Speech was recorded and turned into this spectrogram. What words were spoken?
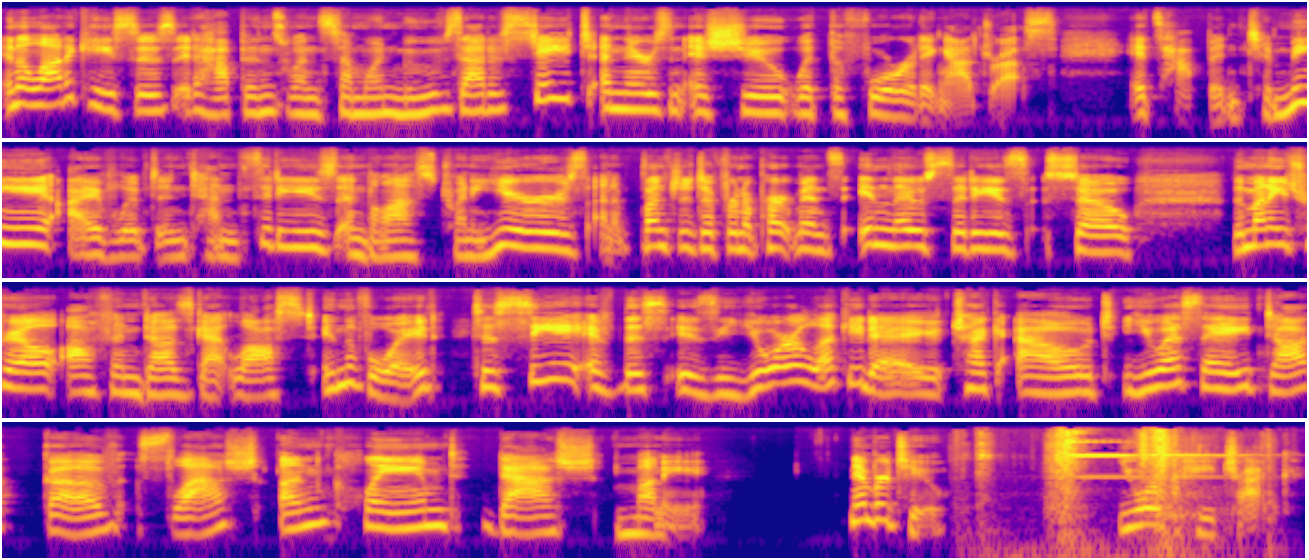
In a lot of cases, it happens when someone moves out of state and there's an issue with the forwarding address. It's happened to me. I've lived in 10 cities in the last 20 years and a bunch of different apartments in those cities. So the money trail often does get lost in the void. To see if this is your lucky day, check out usa.gov slash unclaimed dash money. Number two, your paycheck.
